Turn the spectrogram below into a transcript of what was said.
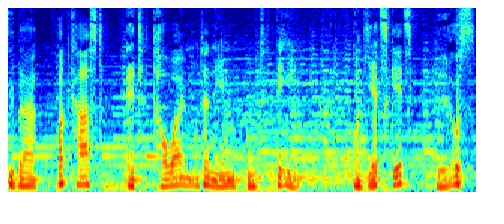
über podcast.trauerimunternehmen.de. Und jetzt geht's los!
